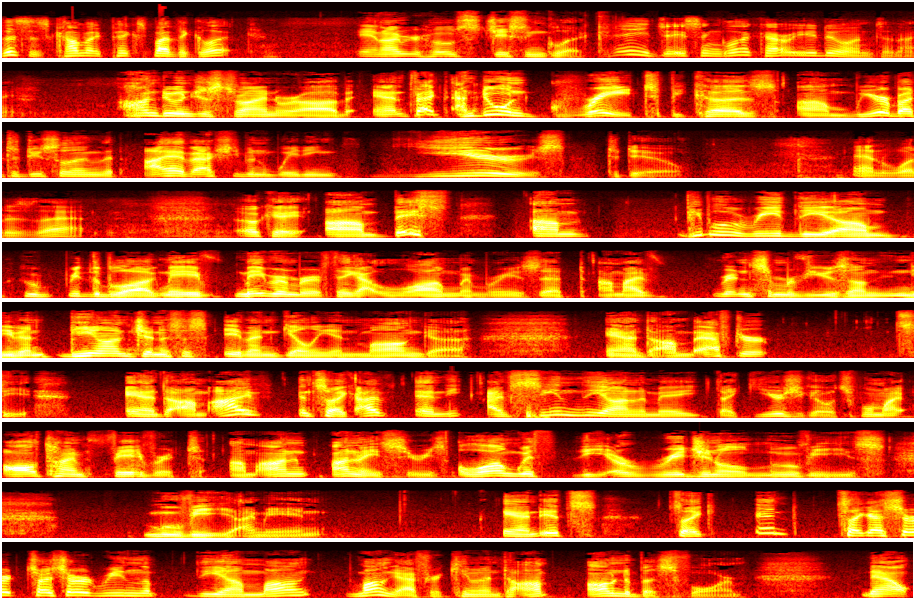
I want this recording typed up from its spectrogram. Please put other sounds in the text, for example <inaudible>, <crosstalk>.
This is Comic Picks by the Glick. And I'm your host, Jason Glick. Hey, Jason Glick, how are you doing tonight? I'm doing just fine, Rob. And in fact, I'm doing great because um, we are about to do something that I have actually been waiting years to do. And what is that? Okay, um, base, um, people who read the um, who read the blog may may remember if they got long memories that um, I've written some reviews on the Neon Genesis Evangelion manga, and um, after see and um, I've and so like I've and I've seen the anime like years ago. It's one of my all time favorite um on, anime series, along with the original movies. Movie, I mean, and it's it's like and it's like I started so I started reading the the um, manga after it came into om- omnibus form. Now,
